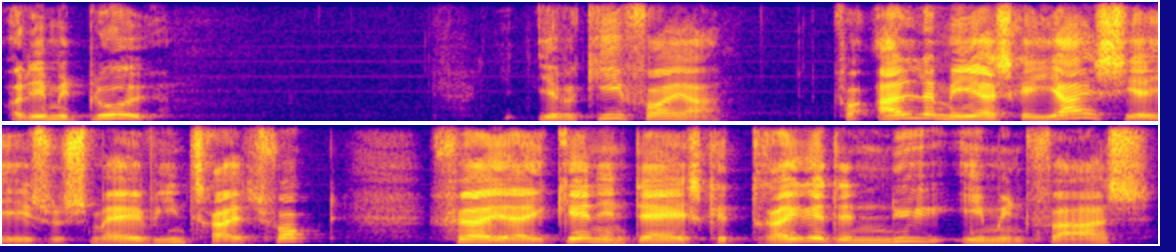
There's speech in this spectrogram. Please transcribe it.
Og det er mit blod. Jeg vil give for jer. For aldrig mere skal jeg, siger Jesus, smage vintræets frugt, før jeg igen en dag skal drikke den ny i min fars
